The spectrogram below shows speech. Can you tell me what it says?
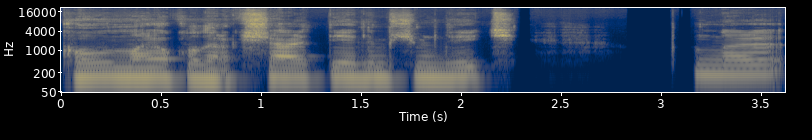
kovulma yok olarak işaretleyelim şimdilik. Bunları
